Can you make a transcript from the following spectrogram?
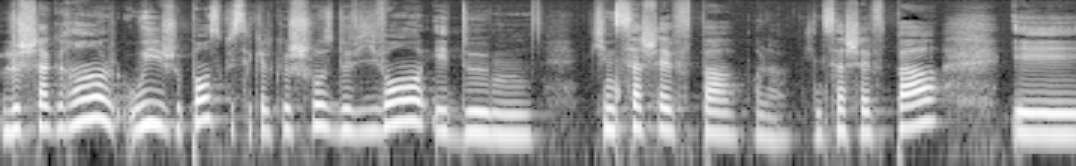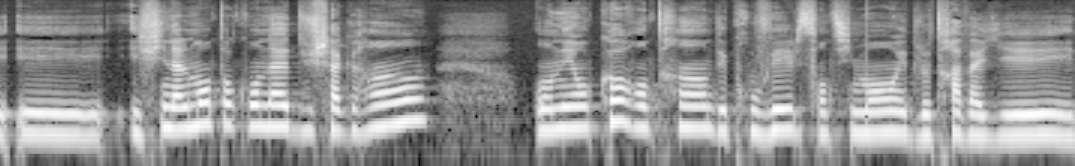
le chagrin, oui, je pense que c'est quelque chose de vivant et de qui ne s'achève pas, voilà, qui ne s'achève pas. Et, finalement, tant qu'on a du chagrin, on est encore en train d'éprouver le sentiment et de le travailler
